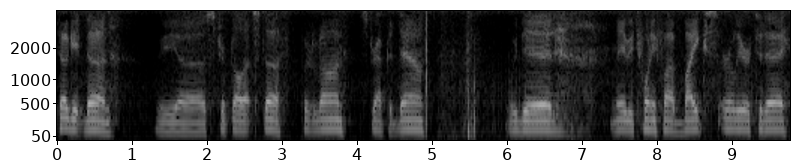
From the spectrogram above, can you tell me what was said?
tailgate done. We uh, stripped all that stuff, put it on, strapped it down. We did maybe 25 bikes earlier today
